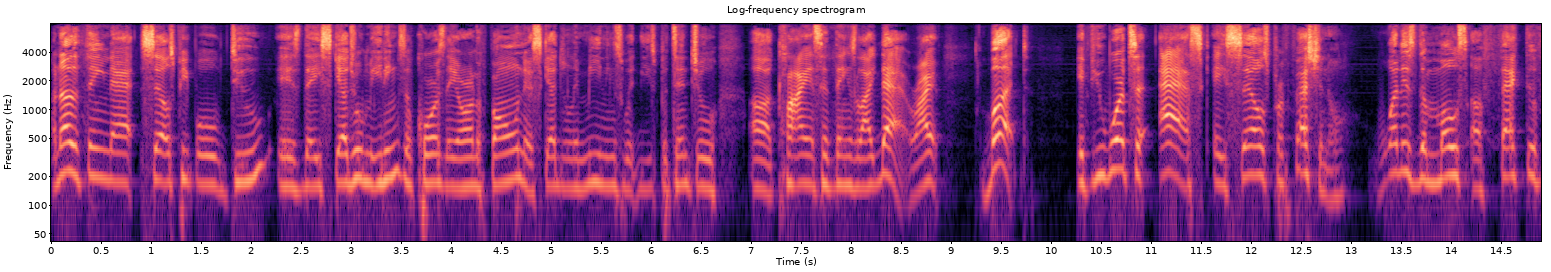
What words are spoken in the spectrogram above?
Another thing that salespeople do is they schedule meetings. Of course, they are on the phone. They're scheduling meetings with these potential uh, clients and things like that, right? But if you were to ask a sales professional what is the most effective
